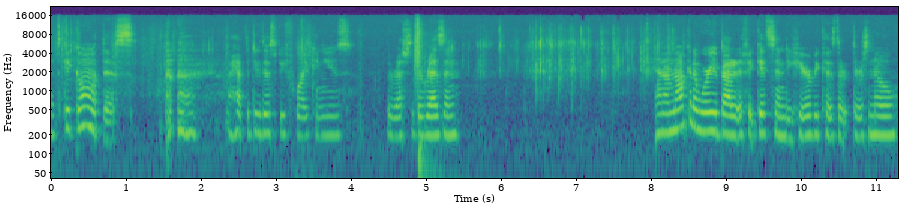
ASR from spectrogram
Let's get going with this. I have to do this before I can use the rest of the resin. And I'm not going to worry about it if it gets into here because there, there's no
